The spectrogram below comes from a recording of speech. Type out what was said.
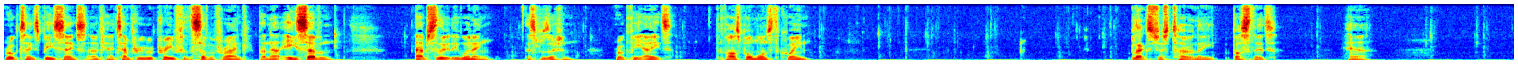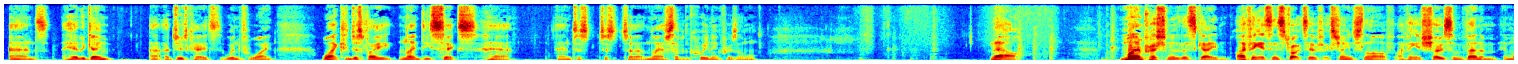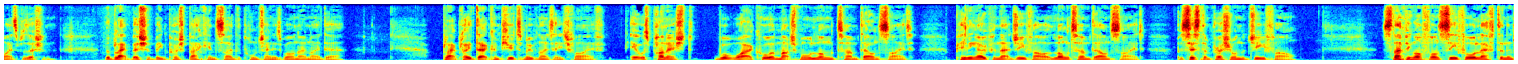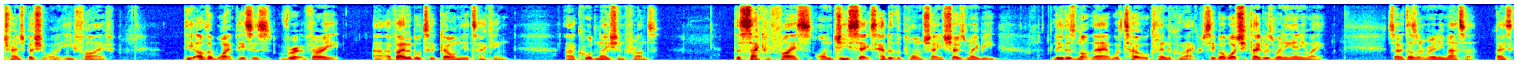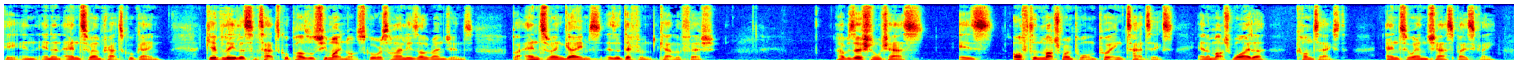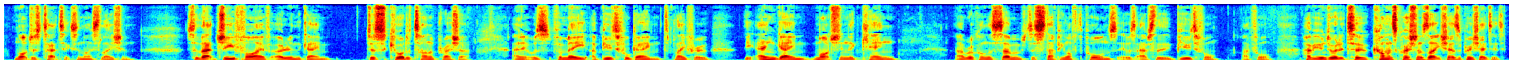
Rook takes b6. Okay, temporary reprieve for the 7th rank. But now e7, absolutely winning this position. Rook b8. The pass pawn wants the queen. Black's just totally busted here. And here the game uh, adjudicated win for white. White can just play knight d6 here and just, just uh, knight f7 queening, for example. Now, my impression of this game, I think it's instructive exchange Slav. I think it shows some venom in White's position. The black bishop being pushed back inside the pawn chain is well known idea. Black played that computer move knight h5. It was punished what I call a much more long-term downside. Peeling open that g-file, long-term downside. Persistent pressure on the g-file. Snapping off on c4 left and entrenched bishop on e5. The other white pieces very uh, available to go on the attacking uh, coordination front. The sacrifice on g6, head of the pawn chain, shows maybe Leela's not there with total clinical accuracy, but what she played was winning anyway. So it doesn't really matter, basically, in, in an end to end practical game. Give Leela some tactical puzzles. She might not score as highly as other engines, but end to end games is a different kettle of fish. Her positional chess is often much more important, putting tactics in a much wider context, end to end chess basically, not just tactics in isolation. So that G5 earlier in the game just secured a ton of pressure, and it was for me a beautiful game to play through. The end game, marching the king, uh, rook on the seventh, just snapping off the pawns. It was absolutely beautiful. I thought. Hope you enjoyed it too. Comments, questions, like, shares appreciated.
